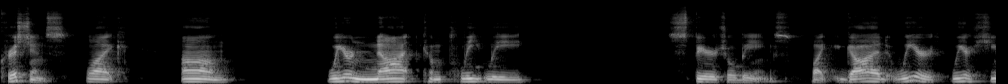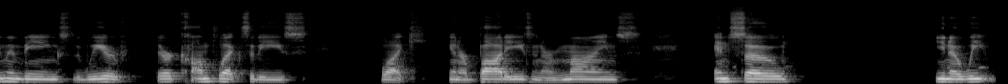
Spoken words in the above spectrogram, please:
Christians, like, um, we are not completely spiritual beings. Like God, we are we are human beings. We are there are complexities, like in our bodies and our minds, and so you know we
